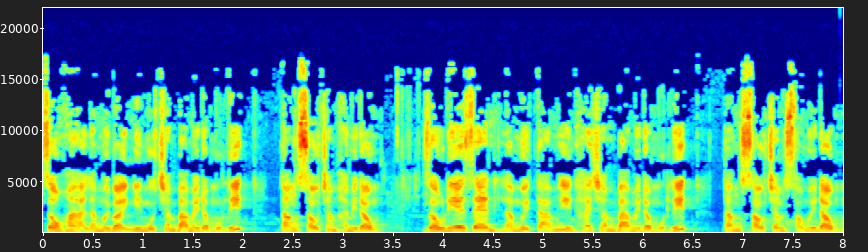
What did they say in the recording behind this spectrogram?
Dầu hỏa là 17.130 đồng một lít, tăng 620 đồng. Dầu diesel là 18.230 đồng một lít, tăng 660 đồng.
